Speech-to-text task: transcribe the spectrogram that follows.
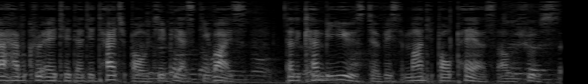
I have created a detachable GPS device that can be used with multiple pairs of shoes.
